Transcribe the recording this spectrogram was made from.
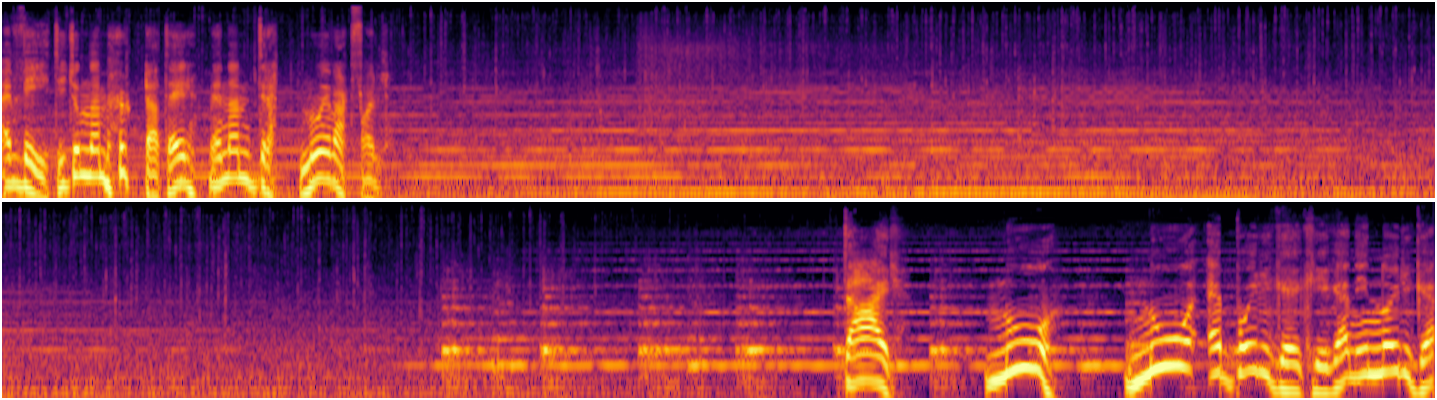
Jeg veit ikke om de hørte etter, men de drepte nå i hvert fall. Der! Nå! Nå er borgerkrigen i Norge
